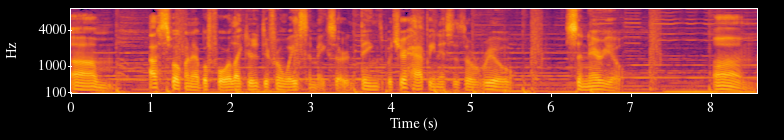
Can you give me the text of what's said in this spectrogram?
Um, I've spoken that before. Like, there's different ways to make certain things, but your happiness is a real scenario. Um,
